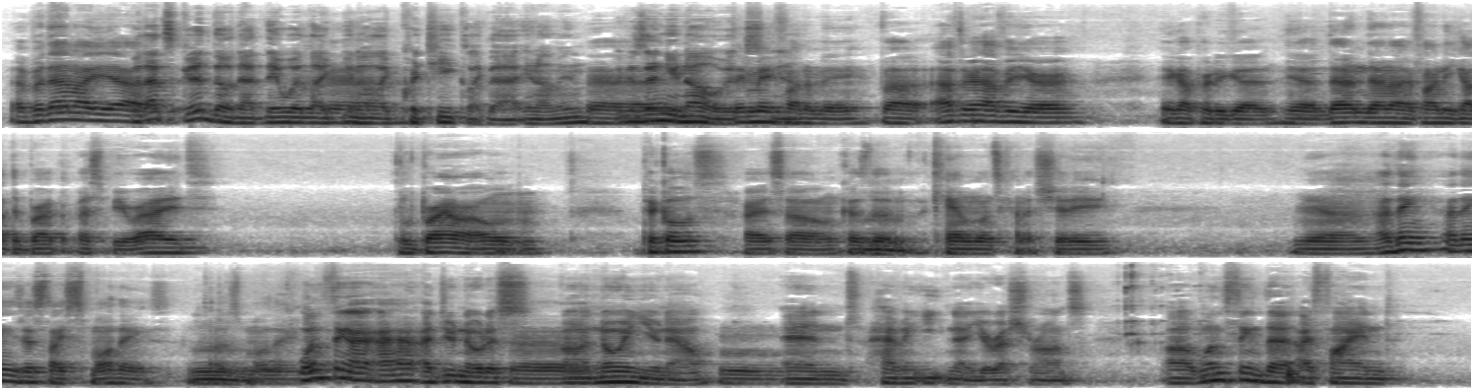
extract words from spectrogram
Uh, but then like yeah, But that's good though that they would like you know like critique like that. You know what I mean? yeah, because then you know they it's, make fun know. of me. But after half a year, it got pretty good. Yeah. Then then I finally got the bread recipe right. We brought our own pickles, right? So because Mm. the canned one's kind of shitty. Yeah, I think I think it's just like small things, A lot of small things. One thing I I, I do notice, Uh, uh, knowing you now Hmm. and having eaten at your restaurants, uh, one thing that I find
